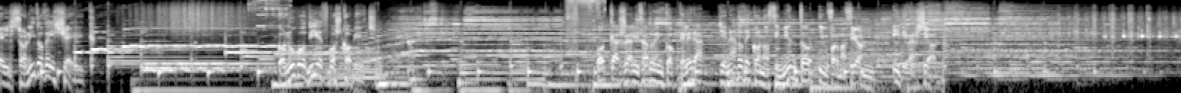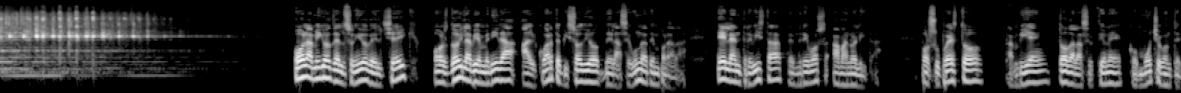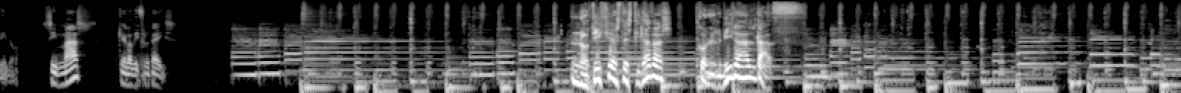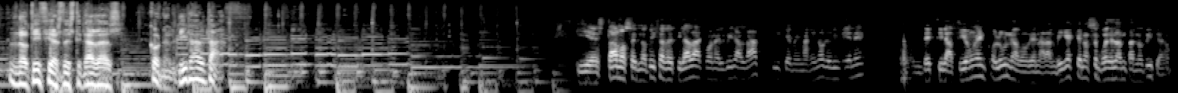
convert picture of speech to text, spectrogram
El sonido del shake. Con Hugo Díez Boscovich. Podcast realizado en coctelera, llenado de conocimiento, información y diversión. Hola amigos del sonido del shake, os doy la bienvenida al cuarto episodio de la segunda temporada. En la entrevista tendremos a Manuelita. Por supuesto, también todas las secciones con mucho contenido. Sin más, que lo disfrutéis. Noticias destiladas con Elvira Aldaz. Noticias destiladas con Elvira Aldaz. Estamos en Noticias Destiladas con Elvira Aldaz y que me imagino que viene destilación en columna, porque en Alambique es que no se puede tantas noticias, ¿no?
